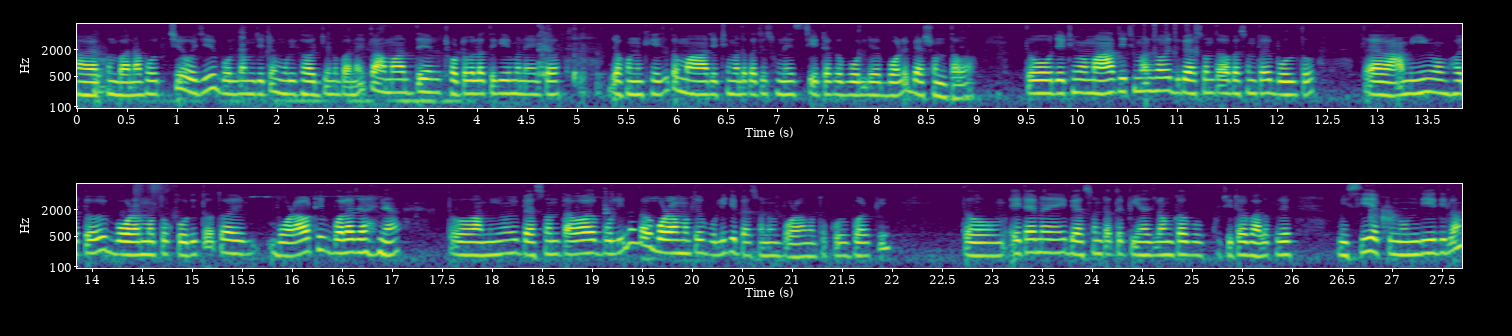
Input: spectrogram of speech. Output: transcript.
আর এখন বানাবো হচ্ছে ওই যে বললাম যেটা মুড়ি খাওয়ার জন্য বানাই। তো আমাদের ছোটোবেলা থেকে মানে এটা যখন খেয়েছি তো মা জেঠিমাদের কাছে শুনে এসেছি, এটাকে বলে বলে বেসন তাওয়া। তো জেঠিমা, মা জেঠিমার সবাই বেসন তাওয়া, বেসন তাওয়াই বলতো। তা আমি হয়তো ওই বড়ার মতো করি তো তো বড়াও ঠিক বলা যায় না। তো আমি ওই বেসন তাওয়া বলি না তবে বড়ার মতোই বলি যে বেসনের বড়ার মতো করব আর কি। তো এটাই মানে এই বেসনটাতে পেঁয়াজ, লঙ্কা কুচিটা ভালো করে মিশিয়ে একটু নুন দিয়ে দিলাম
